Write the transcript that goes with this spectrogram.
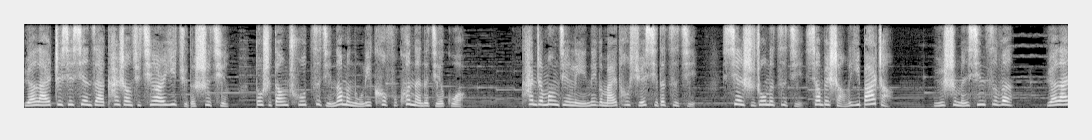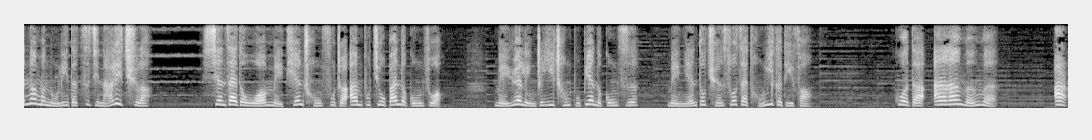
原来这些现在看上去轻而易举的事情，都是当初自己那么努力克服困难的结果。看着梦境里那个埋头学习的自己，现实中的自己像被赏了一巴掌，于是扪心自问：原来那么努力的自己哪里去了？现在的我每天重复着按部就班的工作。每月领着一成不变的工资，每年都蜷缩在同一个地方，过得安安稳稳。二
